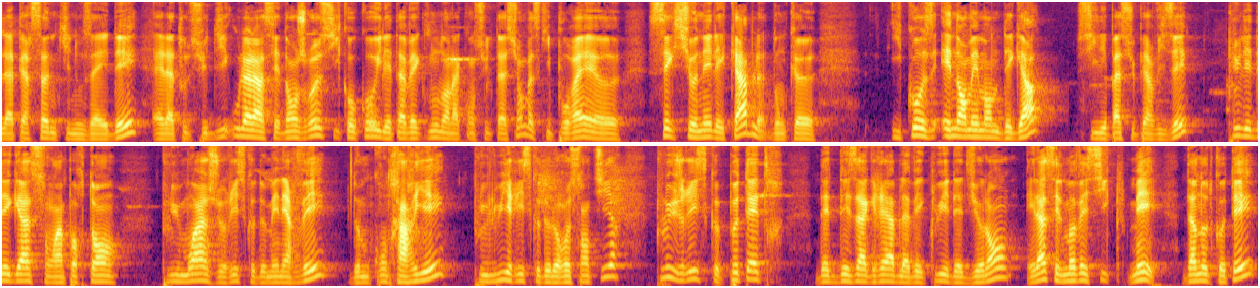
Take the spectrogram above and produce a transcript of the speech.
la personne qui nous a aidés, elle a tout de suite dit Ouh là là, c'est dangereux si Coco il est avec nous dans la consultation parce qu'il pourrait euh, sectionner les câbles. Donc euh, il cause énormément de dégâts s'il n'est pas supervisé. Plus les dégâts sont importants, plus moi je risque de m'énerver, de me contrarier, plus lui risque de le ressentir, plus je risque peut-être d'être désagréable avec lui et d'être violent. Et là, c'est le mauvais cycle. Mais d'un autre côté,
